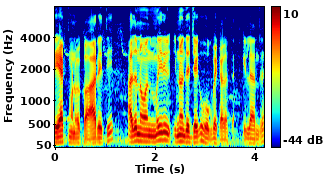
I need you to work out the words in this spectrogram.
ರಿಯಾಕ್ಟ್ ಮಾಡಬೇಕು ಆ ರೀತಿ ಅದನ್ನು ಒಂದು ಮೀರಿ ಇನ್ನೊಂದು ಹೆಜ್ಜೆಗೆ ಹೋಗಬೇಕಾಗತ್ತೆ. ಇಲ್ಲಾಂದರೆ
